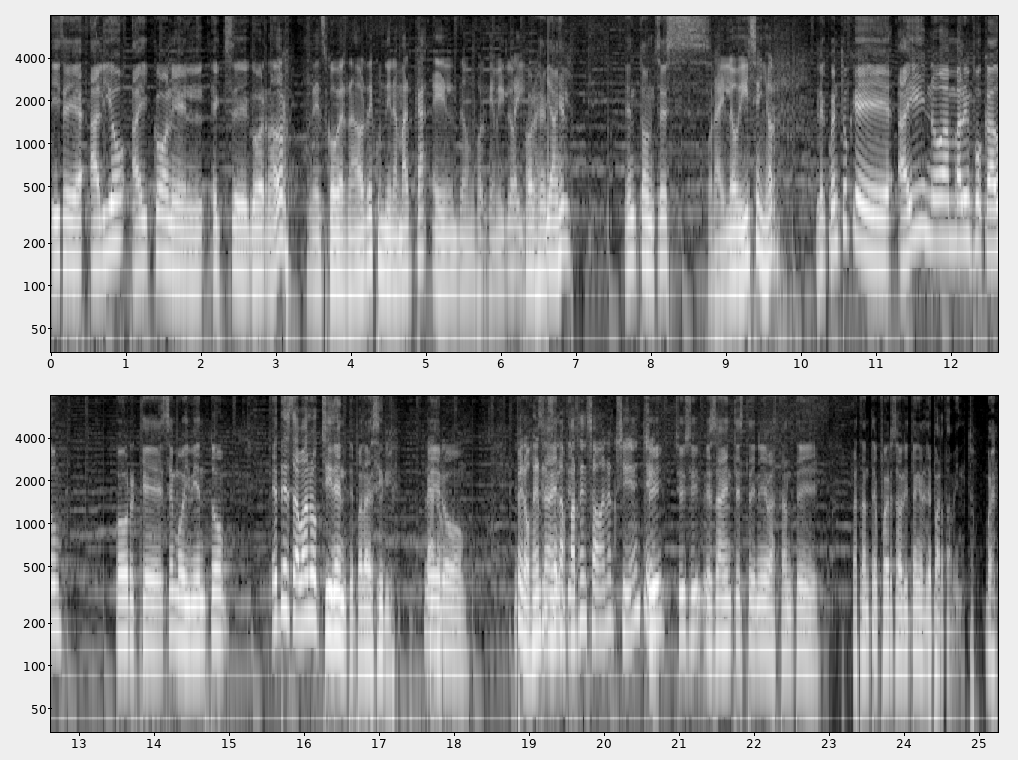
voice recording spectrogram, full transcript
y se alió ahí con el ex eh, gobernador, El exgobernador de Cundinamarca, el don Jorge Emilio Rey. Jorge Ángel. Entonces, Por ahí lo vi, señor. le cuento que ahí no han mal enfocado porque ese movimiento es de Sabana Occidente, para decirle. Claro. Pero Pero Henry se la pasa en Sabana Occidente. Sí, sí, sí. Esa gente tiene bastante, bastante fuerza ahorita en el departamento. Bueno,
